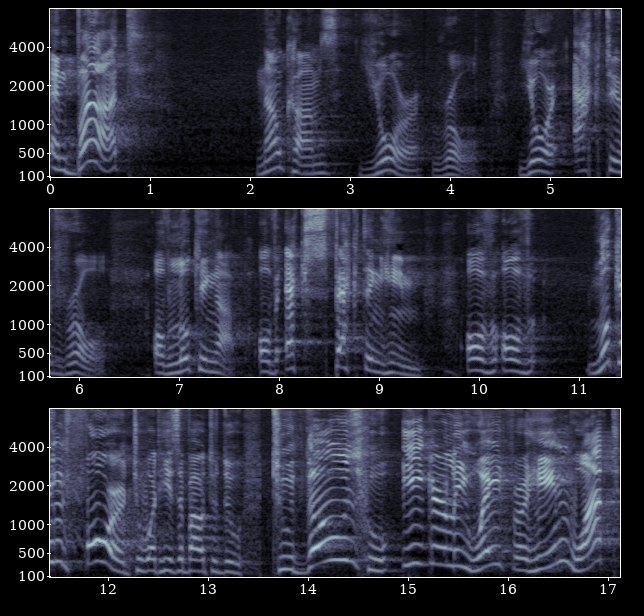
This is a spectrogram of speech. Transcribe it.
And but Now comes your role, your active role of looking up, of expecting Him, of, of looking forward to what He's about to do. To those who eagerly wait for Him, what?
